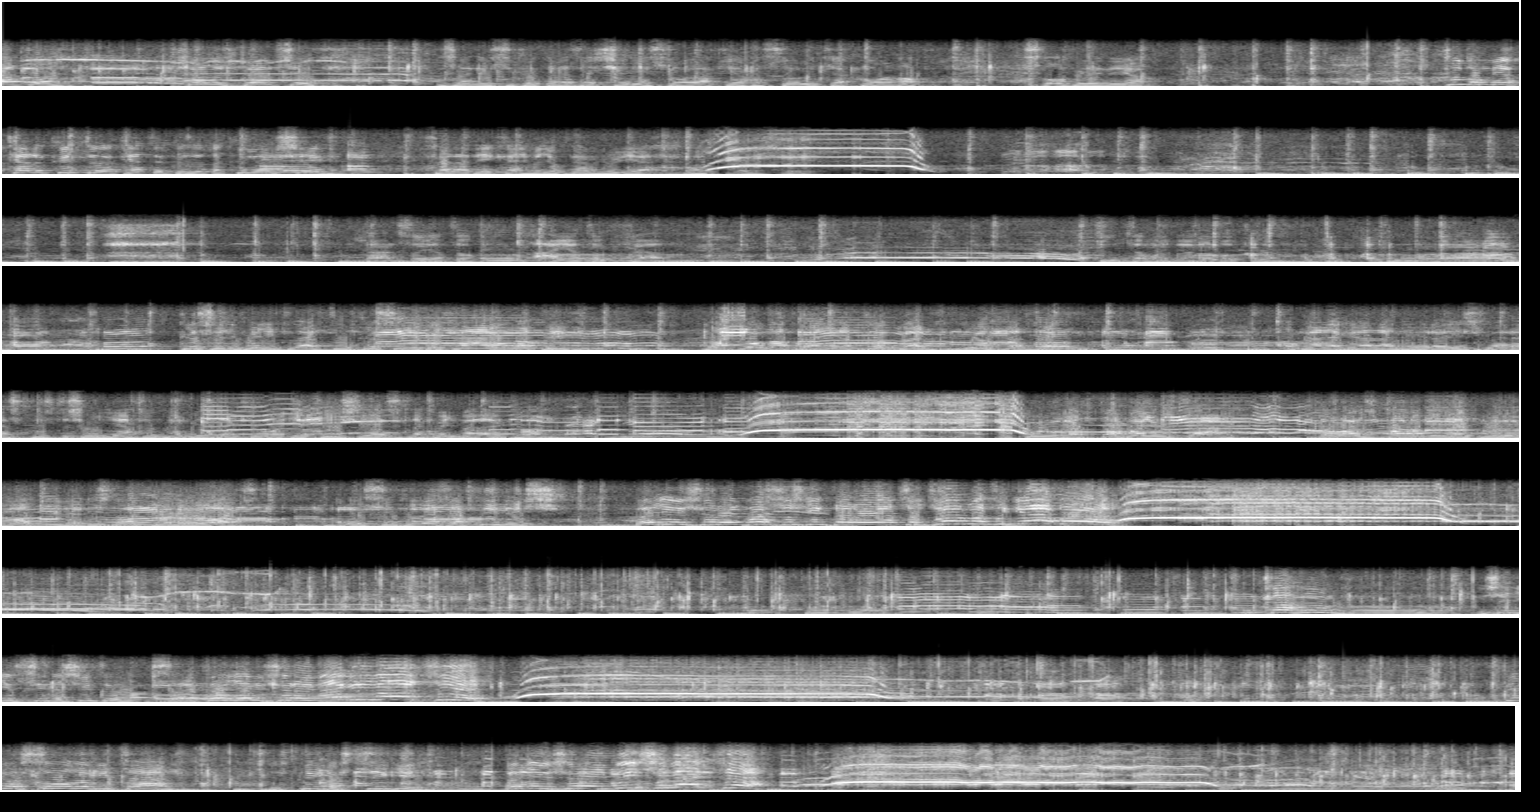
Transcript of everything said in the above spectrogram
Fesztiváltól. Sajnos Bencét a zenészi kötelezettségét Szlovákiába szólítják holnap. Szlovénia. Tudom, mi a kellő kütő, kettő között a különbség. Feledékeny vagyok, nem hülye. Nagy különbség. Táncoljatok, álljatok fel. Tudtam, hogy nem fogtok. Köszönjük, hogy itt lehetünk, köszönjük, hogy három napig, napról napra ennyire többen jöttetek. A meleg ellenére is, mert ezt biztos unjátok, mert mindenki mondja, érzitek, hogy meleg van. Köszönjük, lehetünk újra, tavaly után. Tavaly is baromi nagy buli volt, idén is nagy buli volt. Először fel ez a finish. Hölgyeim és uraim, basszusgitárral játszott Gyarmati Gábor! Kahum! És egyéb színes ütőhangszerek. Hölgyeim és uraim, Egri Marci! Piros szólógitár és piros cigi. Hölgyeim és uraim, Bicsi Bence!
